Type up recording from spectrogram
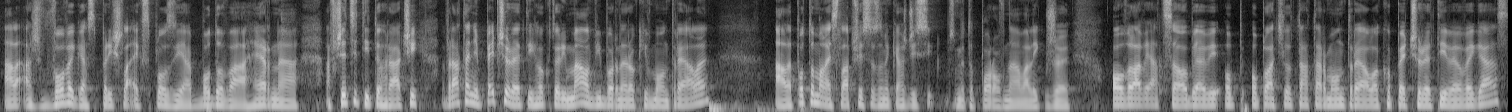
Ale až vo Vegas prišla explózia, bodová, herná a všetci títo hráči, vrátane Pečoretyho, ktorý mal výborné roky v Montreale, ale potom ale aj slabšie sezóny, každý si, sme to porovnávali, že oveľa viac sa objaví, op, oplatil Tatar Montreal ako Pečurety vo Vegas.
